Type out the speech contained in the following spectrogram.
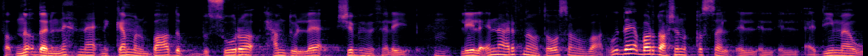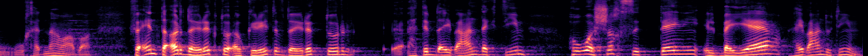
فبنقدر إن إحنا نكمل بعض بصورة الحمد لله شبه مثالية. ليه؟ لأن عرفنا نتواصل مع بعض. وده برضه عشان القصة ال ال ال القديمة وخدناها مع بعض. فأنت art director أو creative director هتبدأ يبقى عندك team هو الشخص التاني البياع هيبقى عنده team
